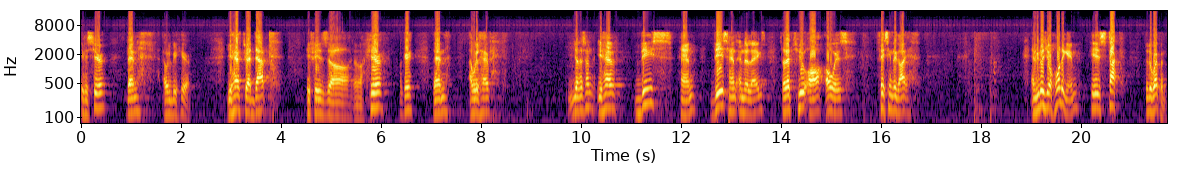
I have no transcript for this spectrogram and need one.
if he's here, then I will be here. you have to adapt. If he's uh, know, here, okay, then I will have, you understand? You have this hand, this hand and the legs, so that you are always facing the guy. And because you're holding him, he is stuck to the weapon.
